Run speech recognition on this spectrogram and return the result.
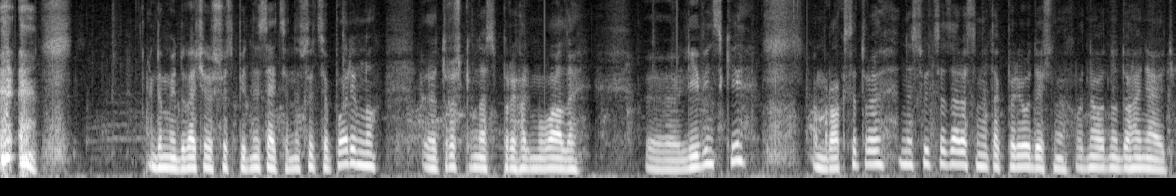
Думаю, до вечора щось піднесеться. Несуться порівну. Е, Трошки в нас пригальмували е, лівінські, амрокси несуться зараз, вони так періодично одне одне доганяють.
